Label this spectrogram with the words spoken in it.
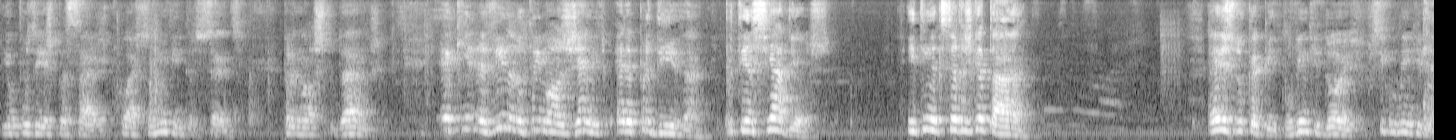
e eu pus as passagens porque eu acho que são muito interessantes para nós estudarmos, é que a vida do primogênito era perdida, pertencia a Deus e tinha que ser resgatada. Eis do capítulo 22, versículo 29.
